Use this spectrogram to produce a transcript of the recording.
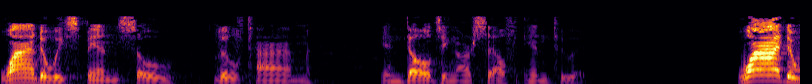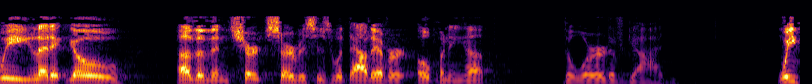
Why do we spend so little time indulging ourselves into it? Why do we let it go other than church services without ever opening up the Word of God? We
